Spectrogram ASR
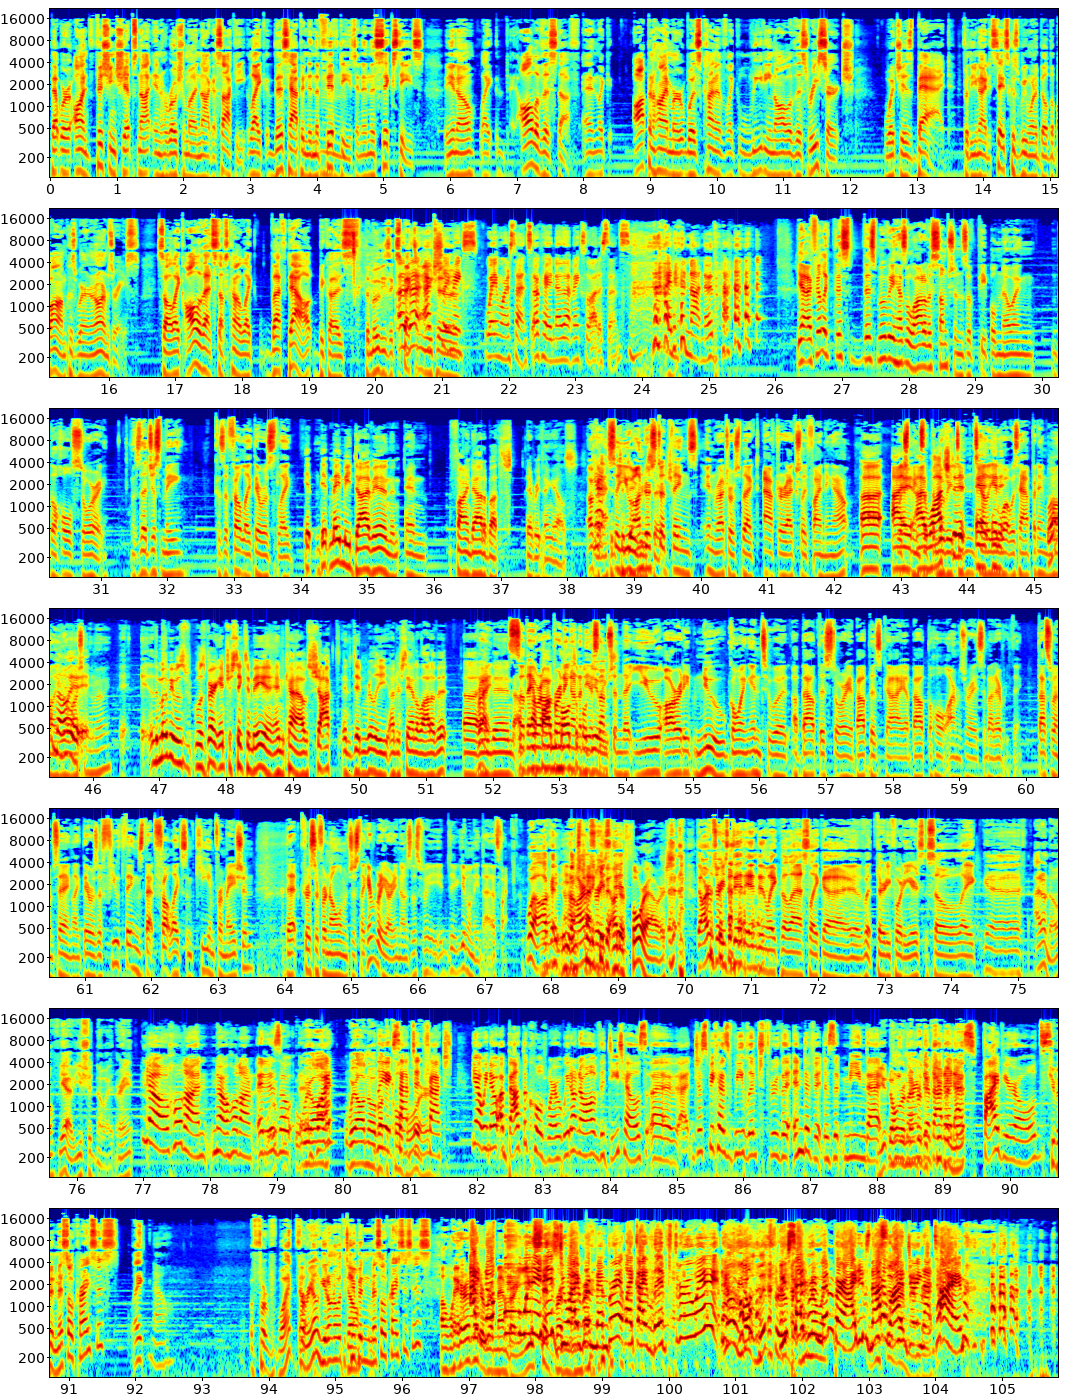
that were on fishing ships, not in Hiroshima and Nagasaki. Like this happened in the hmm. fifties and in the sixties. You know, like all of this stuff, and like Oppenheimer was kind of like leading all of this research, which is bad for the United States because we want to build the bomb because we're in an arms race. So like all of that stuff's kind of like left out because the movie's oh, expecting Oh, expecting that you actually to. makes way more sense. Okay, no, that makes a lot of sense. I did not know that. Yeah, I feel like this this movie has a lot of assumptions of people knowing the whole story. Is that just me? Because it felt like there was like It it made me dive in and, and find out about this, everything else. okay, Yeah. so To- to you understood research. things in retrospect after actually finding out. Uh, Which I means I that watched the movie it. didn't tell and, you and it- what was happening well, while no, you were watching it- the movie. it- the movie was was very interesting to me, and, and kind of I was shocked and didn't really understand a lot of it. Uh, Right. And then so up- they were upon operating under multiple the viewings- assumption that you already knew going into it about this story, about this guy, about the whole arms race, about everything. That's what I'm saying. Like there was a few things that felt like some key information that Christopher Nolan was just like, everybody already knows this. We- You don't need that. That's fine. well, okay, He the was arms trying to race keep it under did- four hours. the arms race did end in like the last like uh what 30 40 years so like uh i don't know yeah you should know it right no, hold on. No, hold on. It is a we all why- we all know about the the Cold accepted War. fact. Yeah, we know about the Cold War, but we don't know all of the details. Uh, just because we lived through the end of it doesn't mean that You don't we remember learned the about Cuban it mi- as five year olds. cuban missile crisis like No. for what for Don't- real you don't know what the cuban missile crisis is Aware of I it or know remember? what you it said is. Do I remember. remember it like I lived through it? No, you don't live through You it, but said you know what- remember. I was not said alive during that time.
